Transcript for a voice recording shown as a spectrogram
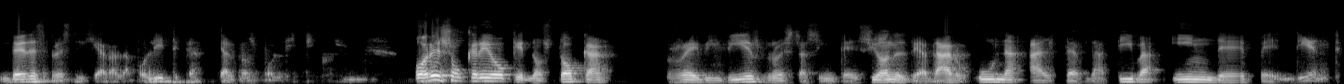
de desprestigiar a la política y a los políticos. Por eso creo que nos toca revivir nuestras intenciones de dar una alternativa independiente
